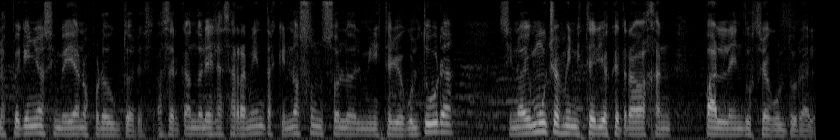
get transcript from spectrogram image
los pequeños y medianos productores, acercándoles las herramientas que no son solo del Ministerio de Cultura, sino hay muchos ministerios que trabajan para la industria cultural.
